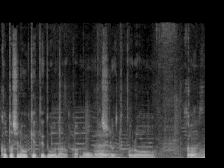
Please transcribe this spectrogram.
今年の受けてどうなるかも面白いところかな、そうですね。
